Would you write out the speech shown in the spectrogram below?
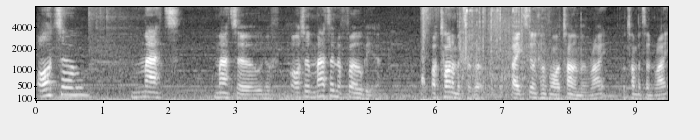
auto mat mato automatonophobia autonomophobia. Like it's gonna come from autonomon, right? Automaton, right?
